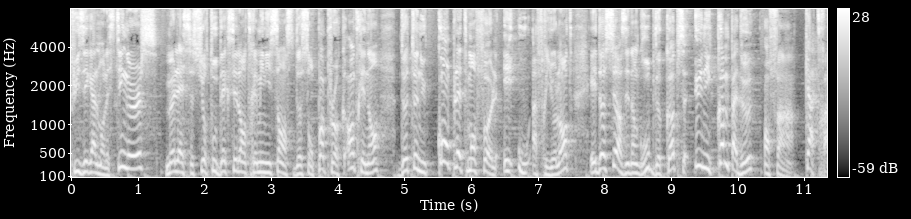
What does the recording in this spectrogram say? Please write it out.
puis également les Stingers, me laisse surtout d'excellentes réminiscences de son pop rock entraînant, de tenues complètement folles et ou affriolantes, et de sœurs et d'un groupe de cops unis comme pas deux, enfin quatre.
